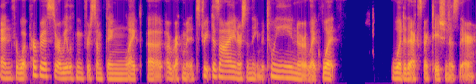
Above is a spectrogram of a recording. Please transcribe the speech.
and for what purpose? Or are we looking for something like a, a recommended street design or something in between? Or like what what the expectation is there?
